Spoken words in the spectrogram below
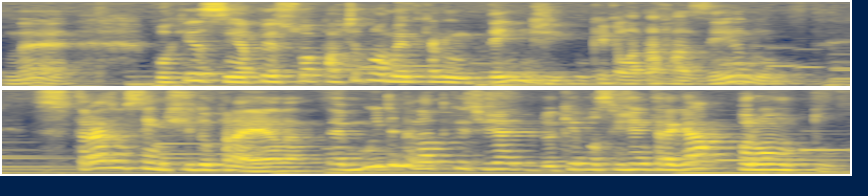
né? Porque assim, a pessoa, a partir do momento que ela entende o que, ela está fazendo, traz um sentido para ela, é muito melhor do que, já, do que você já entregar pronto.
